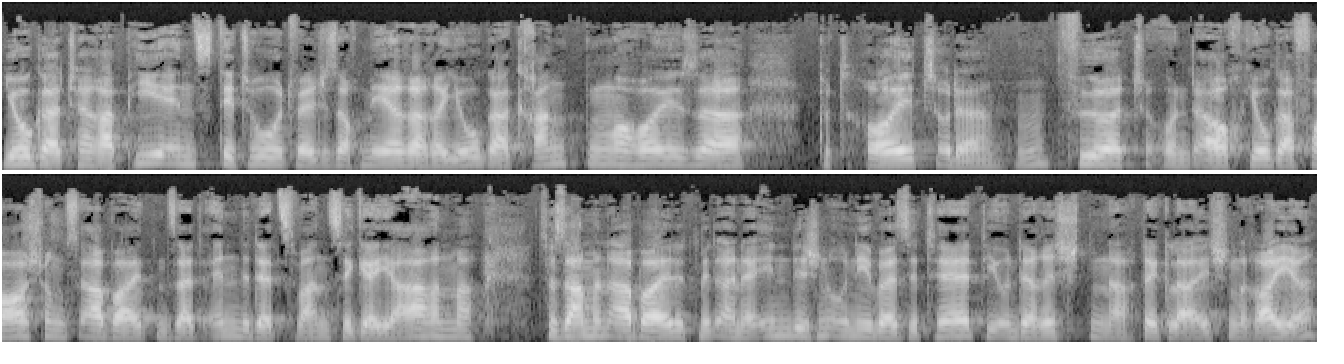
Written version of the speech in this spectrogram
Yoga-Therapie-Institut, welches auch mehrere Yoga-Krankenhäuser betreut oder hm, führt und auch Yoga-Forschungsarbeiten seit Ende der 20er Jahren macht, zusammenarbeitet mit einer indischen Universität, die unterrichten nach der gleichen Reihe.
